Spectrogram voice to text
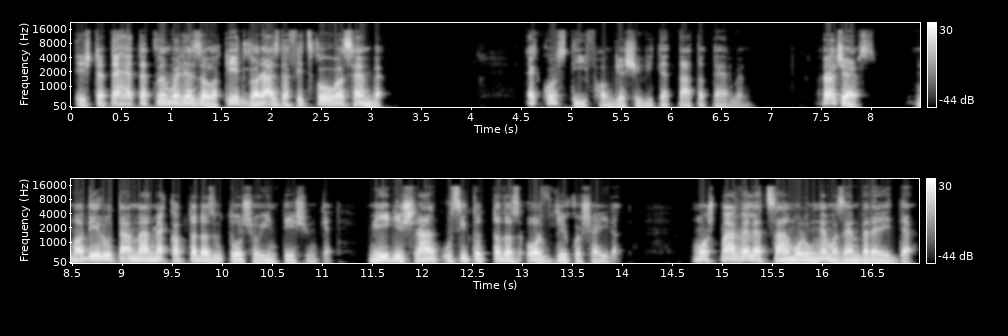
és te tehetetlen vagy ezzel a két garázda fickóval szembe? Ekkor Steve hangja süvitett át a termen. – Rogers, Ma délután már megkaptad az utolsó intésünket. Mégis ránk uszítottad az orvgyilkosaidat. Most már veled számolunk, nem az embereiddel.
